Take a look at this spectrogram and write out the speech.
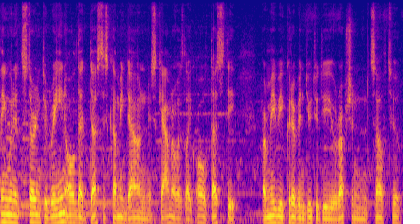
think when it's starting to rain, all that dust is coming down. His camera was like all dusty. Or maybe it could have been due to the eruption itself too.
